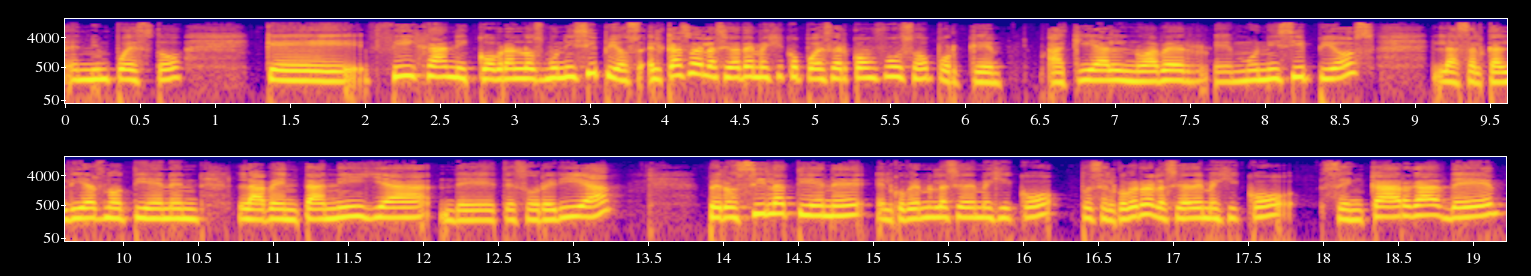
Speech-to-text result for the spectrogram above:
impuesto que fijan y cobran los municipios. El caso de la Ciudad de México puede ser confuso porque Aquí al no haber eh, municipios, las alcaldías no tienen la ventanilla de tesorería, pero sí la tiene el gobierno de la Ciudad de México, pues el gobierno de la Ciudad de México se encarga de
